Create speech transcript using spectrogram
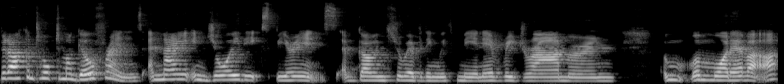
but I can talk to my girlfriends and they enjoy the experience of going through everything with me and every drama and and whatever.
